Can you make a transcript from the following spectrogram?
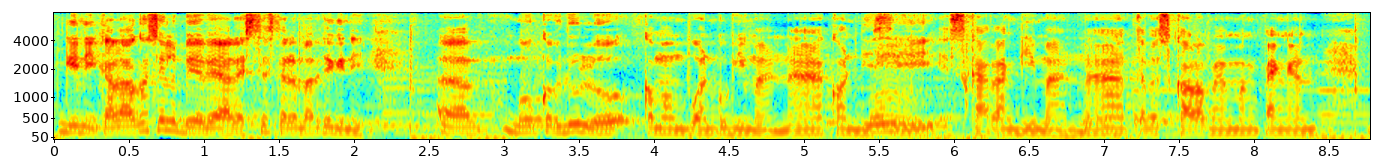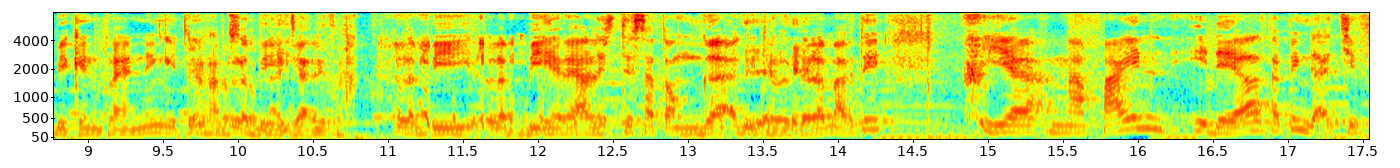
gini kalau aku sih lebih realistis dalam arti gini. eh, ngukur dulu kemampuanku gimana, kondisi Hmm. sekarang gimana. Terus kalau memang pengen bikin planning itu yang harus lebih belajar itu. lebih lebih realistis atau enggak gitu Iya. loh. Dalam arti ya ngapain ideal tapi nggak achieve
